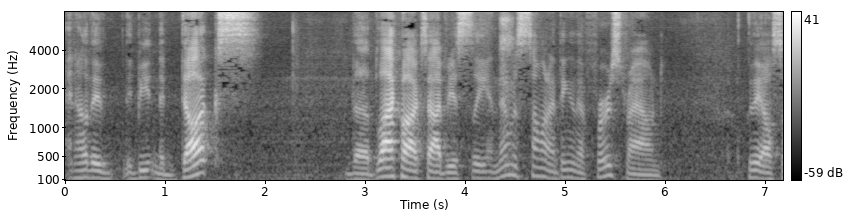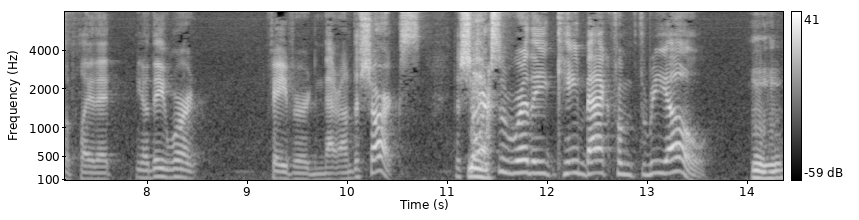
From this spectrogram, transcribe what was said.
I know they've, they've beaten the Ducks, the Blackhawks, obviously, and there was someone I think in the first round who they also play that you know they weren't favored in that round. The Sharks. The Sharks were where they came back from 3-0. Mm-hmm.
